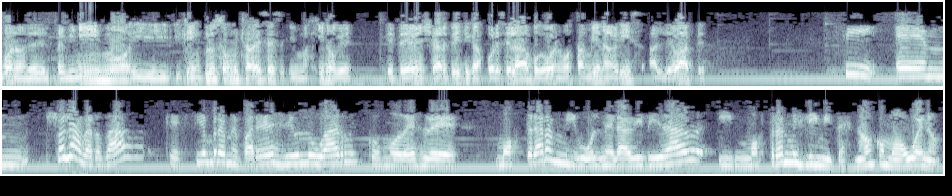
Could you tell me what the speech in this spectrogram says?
bueno, del feminismo y, y, que incluso muchas veces imagino que, que te deben llegar críticas por ese lado, porque bueno, vos también abrís al debate. Sí, eh, yo la verdad que siempre me paré desde un lugar como desde mostrar mi vulnerabilidad y mostrar mis límites, ¿no? Como, bueno,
